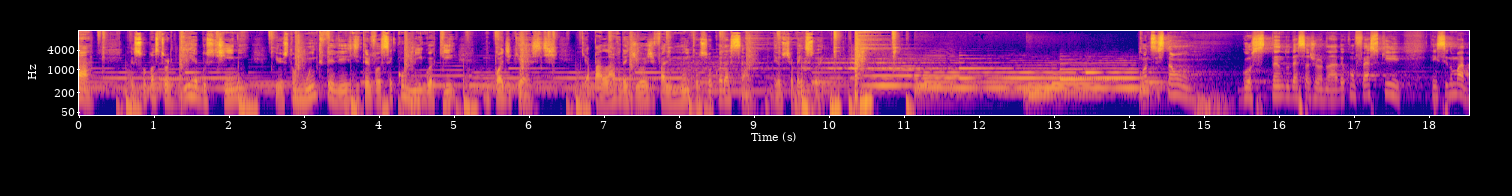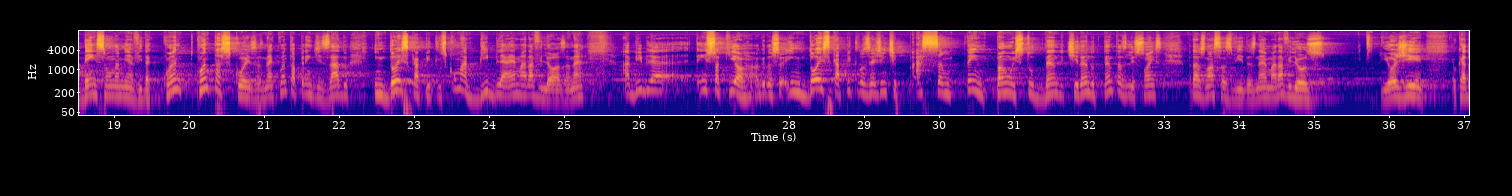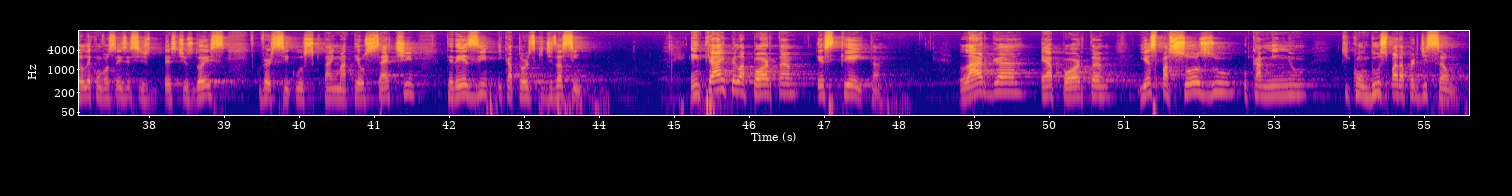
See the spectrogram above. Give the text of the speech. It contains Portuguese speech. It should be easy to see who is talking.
Speaker 1: Olá, eu sou o pastor Gui Rebustini e eu estou muito feliz de ter você comigo aqui no podcast. Que a palavra de hoje fale muito ao seu coração. Deus te abençoe. Quantos estão gostando dessa jornada? Eu confesso que tem sido uma bênção na minha vida. Quantas coisas, né? Quanto aprendizado em dois capítulos. Como a Bíblia é maravilhosa, né? A Bíblia tem isso aqui, ó, em dois capítulos a gente passa um tempão estudando e tirando tantas lições para as nossas vidas, né? Maravilhoso. E hoje eu quero ler com vocês esses, estes dois versículos que está em Mateus 7, 13 e 14, que diz assim: Entrai pela porta estreita, larga é a porta e espaçoso o caminho que conduz para a perdição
